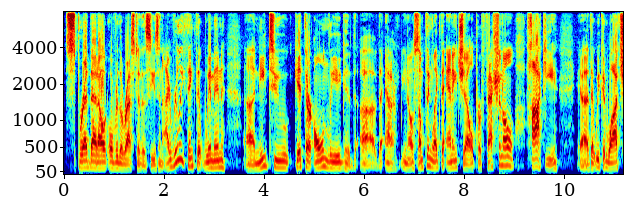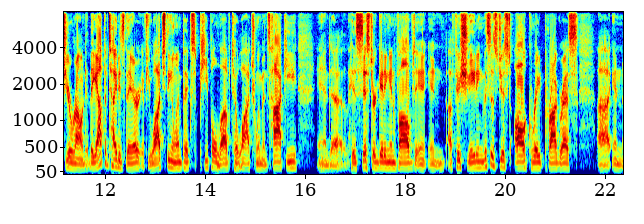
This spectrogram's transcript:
spread that out over the rest of the season? I really think that women uh, need to get their own league, uh, the, uh, you know, something like the NHL, professional hockey uh, that we could watch year round. The appetite is there. If you watch the Olympics, people love to watch women's hockey and uh, his sister getting involved in, in, officiating. This is just all great progress uh, in,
